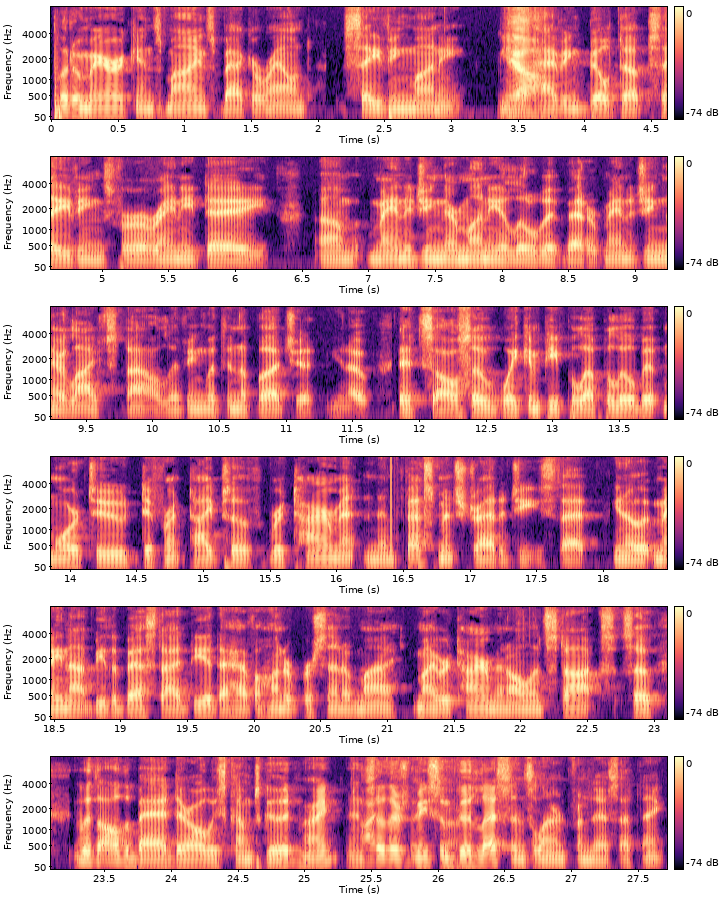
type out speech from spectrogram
put Americans' minds back around saving money, you yeah. know, having built up savings for a rainy day, um, managing their money a little bit better, managing their lifestyle, living within a budget. You know, it's also waking people up a little bit more to different types of retirement and investment strategies that, you know, it may not be the best idea to have 100% of my, my retirement all in stocks. So with all the bad, there always comes good, right? And so I- I there's be some so. good lessons learned from this, I think.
